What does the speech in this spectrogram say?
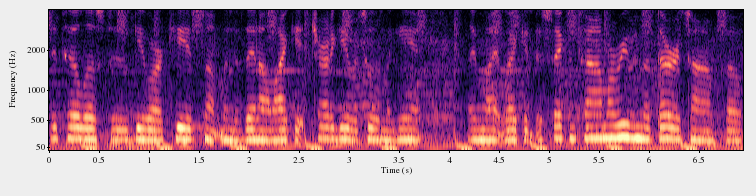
they tell us to give our kids something. If they don't like it, try to give it to them again. They might like it the second time or even the third time. So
